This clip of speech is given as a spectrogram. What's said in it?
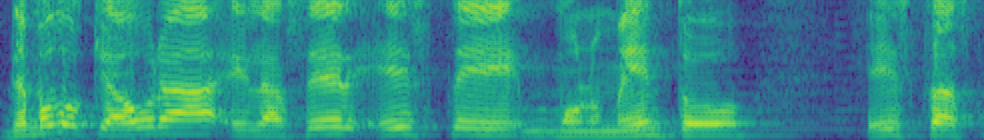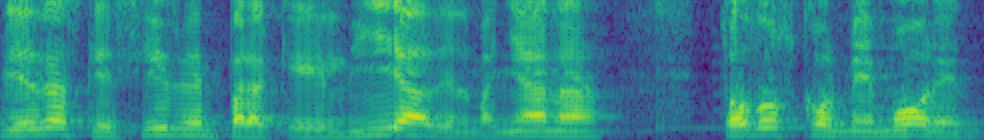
De modo que ahora el hacer este monumento, estas piedras que sirven para que el día del mañana todos conmemoren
